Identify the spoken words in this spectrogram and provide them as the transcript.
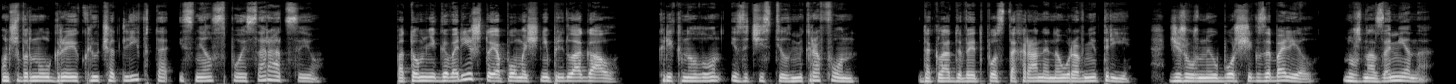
Он швырнул Грею ключ от лифта и снял с пояса рацию. Потом не говори, что я помощь не предлагал, крикнул он и зачистил микрофон. Докладывает пост охраны на уровне 3. Дежурный уборщик заболел. Нужна замена.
